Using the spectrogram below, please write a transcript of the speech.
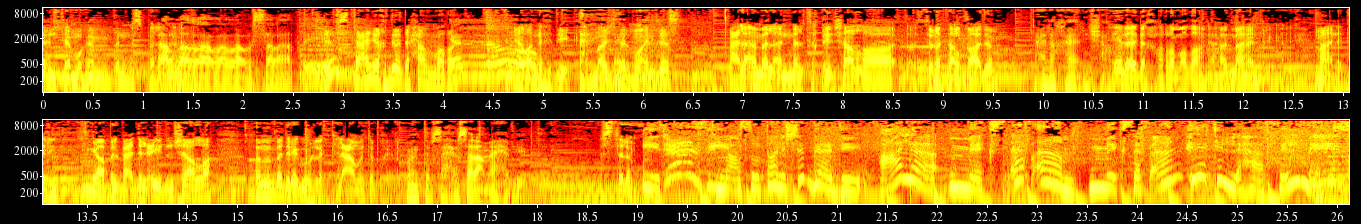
أنت مهم بالنسبة لنا الله الله الله الله ابو السلاطين إيش تعالي خدوده حمرت يلا. يلا نهديك ماجد المهندس على أمل أن نلتقي إن شاء الله الثلاثاء القادم على خير إن شاء الله. إذا دخل رمضان عاد ما ندري يعني ما ندري. تقابل بعد العيد إن شاء الله. فمن بدري أقول لك كل عام وأنت بخير. وأنت بصحة وسلامة يا حبيبي استلم. مع سلطان الشدادي على ميكس اف ام ميكس اف ام هي كلها في الميكس.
